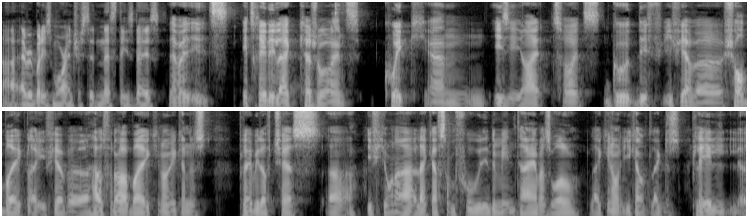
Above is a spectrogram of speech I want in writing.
uh, everybody's more interested in this these days. Yeah, but it's it's really like casual and it's quick and easy, right? So it's good if if you have a short break, like if you have a half an hour break, you know, you can just play a bit of chess. Uh, if you wanna like have some food in the meantime as well, like you know, you can't like just play a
